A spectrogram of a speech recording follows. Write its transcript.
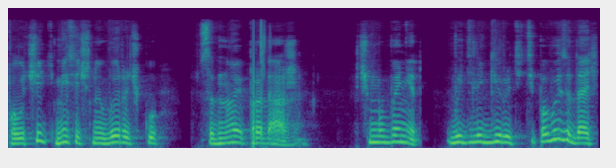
получить месячную выручку с одной продажи. Почему бы и нет? Вы делегируете типовые задачи,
